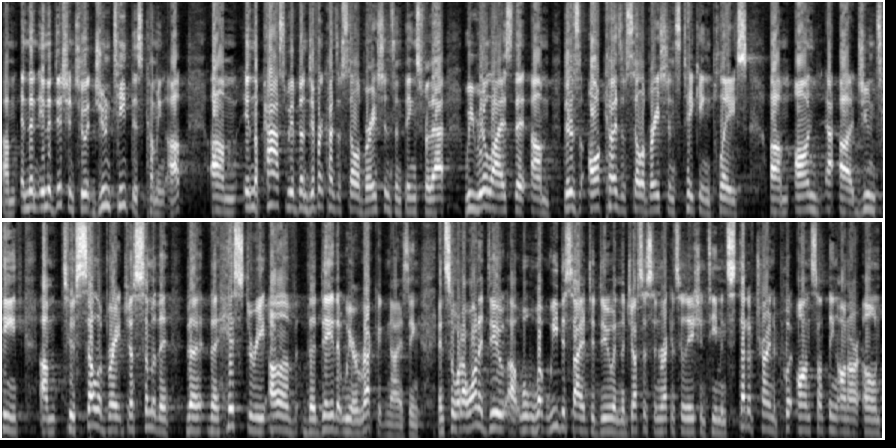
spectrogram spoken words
Um, and then, in addition to it, Juneteenth is coming up. Um, in the past, we have done different kinds of celebrations and things for that. We realize that um, there's all kinds of celebrations taking place um, on uh, Juneteenth um, to celebrate just some of the, the, the, history of the day that we are recognizing. And so, what I want to do, uh, what we decided to do in the Justice and Reconciliation team, instead of trying to put on something on our own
